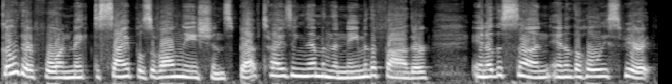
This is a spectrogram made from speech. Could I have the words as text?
Go therefore and make disciples of all nations, baptizing them in the name of the Father, and of the Son, and of the Holy Spirit,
